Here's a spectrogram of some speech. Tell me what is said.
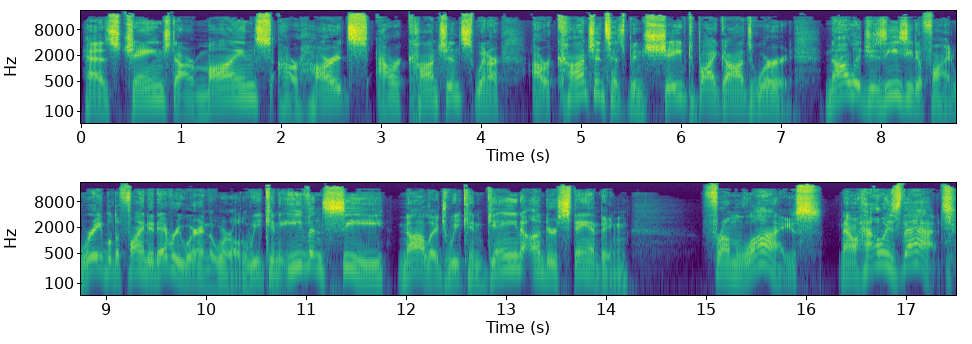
has changed our minds, our hearts, our conscience. When our, our conscience has been shaped by God's word, knowledge is easy to find. We're able to find it everywhere in the world. We can even see knowledge, we can gain understanding from lies. Now, how is that?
